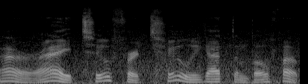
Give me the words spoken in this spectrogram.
Alright, two for two. We got them both up.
